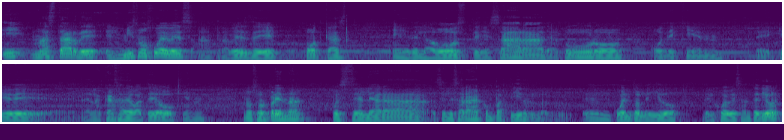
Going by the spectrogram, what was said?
y más tarde, el mismo jueves, a través de podcast de la voz de Sara, de Arturo o de quien quede en la caja de bateo o quien nos sorprenda, pues se le hará, se les hará compartir el, cuento leído del jueves anterior.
